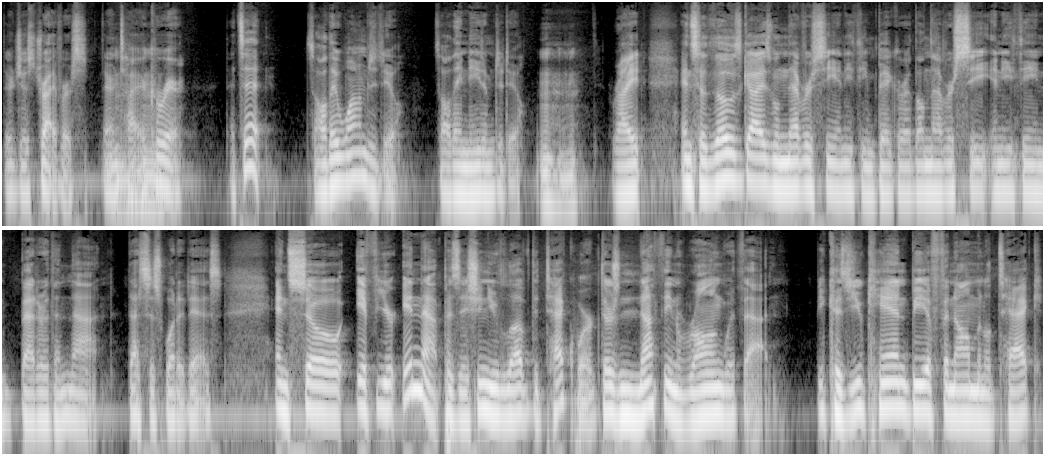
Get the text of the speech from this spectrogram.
They're just drivers their entire mm-hmm. career. That's it. That's all they want them to do. It's all they need them to do. Mm-hmm. Right. And so those guys will never see anything bigger. They'll never see anything better than that. That's just what it is. And so if you're in that position, you love the tech work, there's nothing wrong with that because you can be a phenomenal tech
